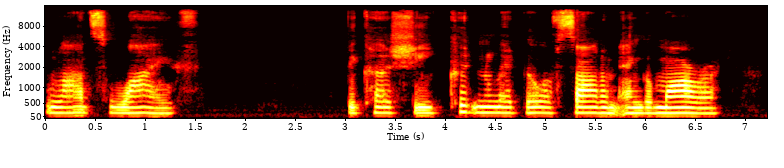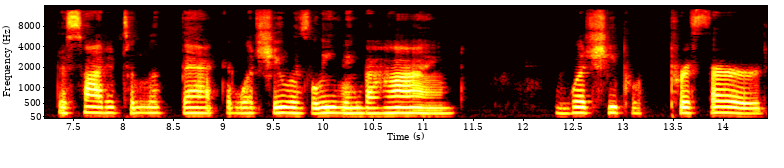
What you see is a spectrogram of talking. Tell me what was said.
Lot's wife, because she couldn't let go of Sodom and Gomorrah, decided to look back at what she was leaving behind, what she pre- preferred.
